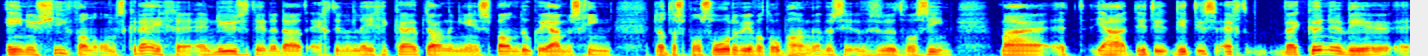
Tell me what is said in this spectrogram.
energie van ons krijgen. En nu is het inderdaad echt in een lege kuip. Daar hangen niet eens spandoeken. Ja, misschien dat de sponsoren weer wat ophangen. We, zullen het wel zien. Maar het, ja, dit, dit is echt. Wij kunnen weer, eh,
